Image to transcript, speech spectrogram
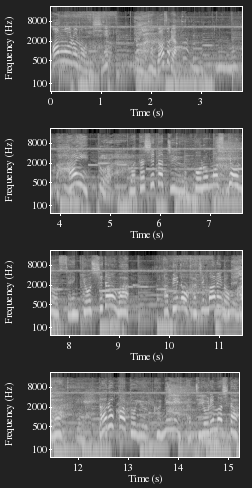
アムルの石？なんだそりゃ。はい。私たちポロモス教の宣教師団は旅の始まりのからダルカという国に立ち寄りました。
